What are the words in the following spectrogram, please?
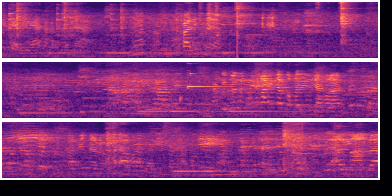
kanila. Nakalis na ba sa Interia? Nakalis na. Kalis na yan. Kung na kumakain na ba kayong lahat? Kami na rin. Wala ang maga.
